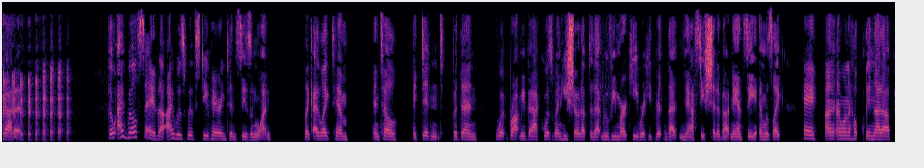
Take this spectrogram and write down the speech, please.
Got it. Though I will say that I was with Steve Harrington season one. Like I liked him until I didn't, but then what brought me back was when he showed up to that movie marquee where he'd written that nasty shit about Nancy and was like, hey, I, I want to help clean that up.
